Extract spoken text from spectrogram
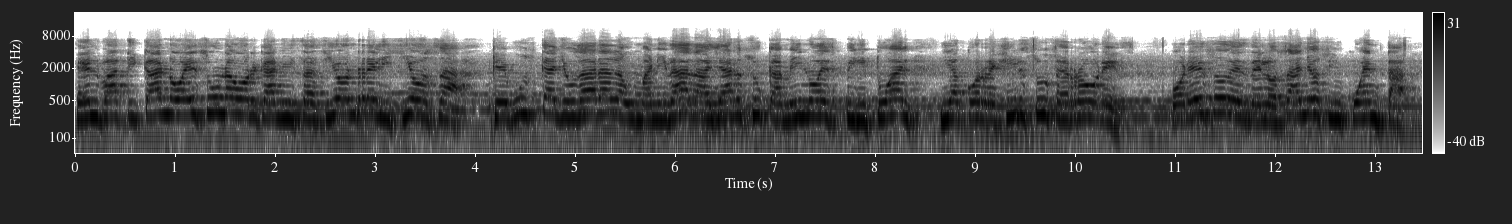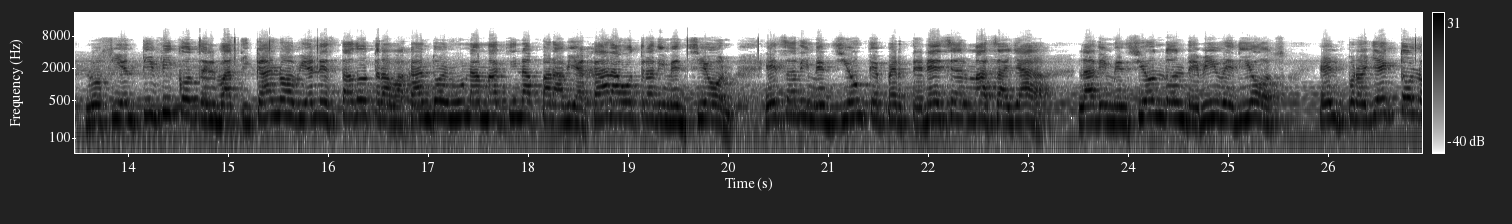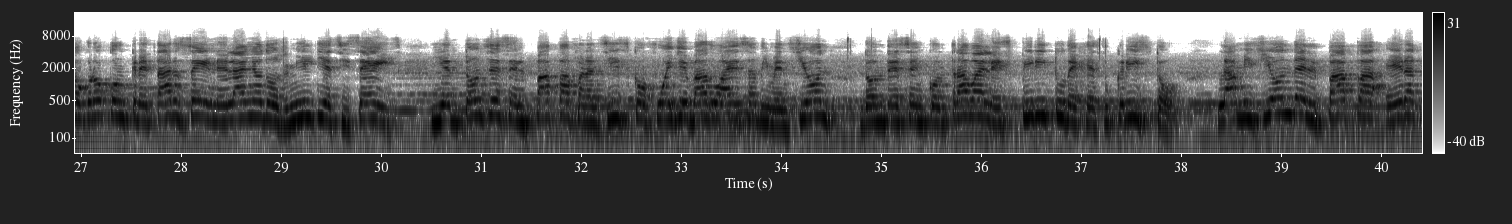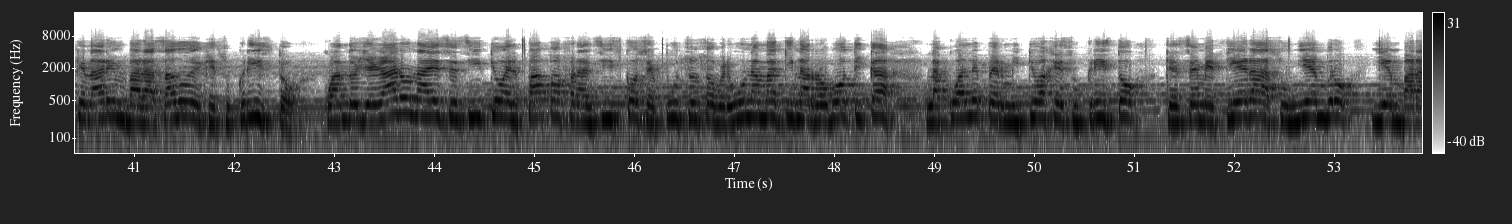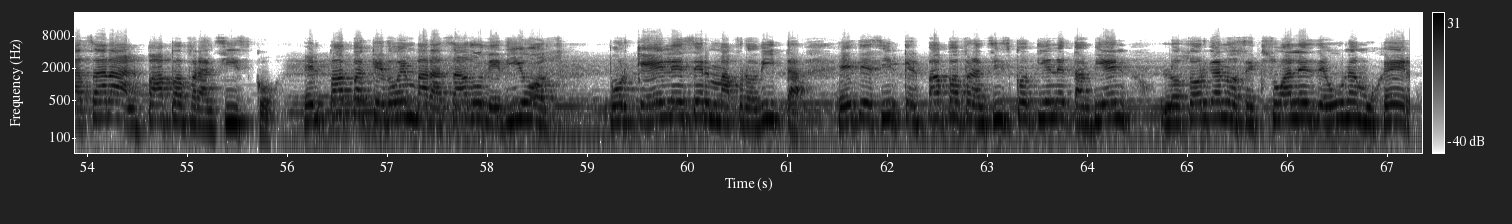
El Vaticano es una organización religiosa que busca ayudar a la humanidad a hallar su camino espiritual y a corregir sus errores. Por eso desde los años 50, los científicos del Vaticano habían estado trabajando en una máquina para viajar a otra dimensión, esa dimensión que pertenece al más allá, la dimensión donde vive Dios, el proyecto logró concretarse en el año 2016 y entonces el Papa Francisco fue llevado a esa dimensión donde se encontraba el Espíritu de Jesucristo. La misión del Papa era quedar embarazado de Jesucristo. Cuando llegaron a ese sitio el Papa Francisco se puso sobre una máquina robótica la cual le permitió a Jesucristo que se metiera a su miembro y embarazara al Papa Francisco. El Papa quedó embarazado de Dios porque él es hermafrodita, es decir que el Papa Francisco tiene también los órganos sexuales de una mujer.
